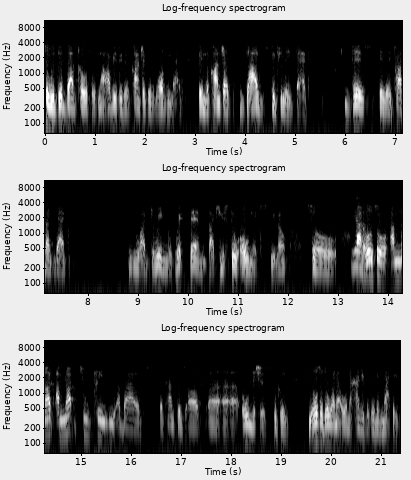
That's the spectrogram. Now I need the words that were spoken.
So we did that process. Now, obviously, there's contract involved in that. Then the contract does stipulate that this is a product that you are doing with them, but you still own it. You know, so. Yeah. But also, I'm not. I'm not too crazy about the concept of uh, uh, ownership because you also don't want to own 100% of nothing.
